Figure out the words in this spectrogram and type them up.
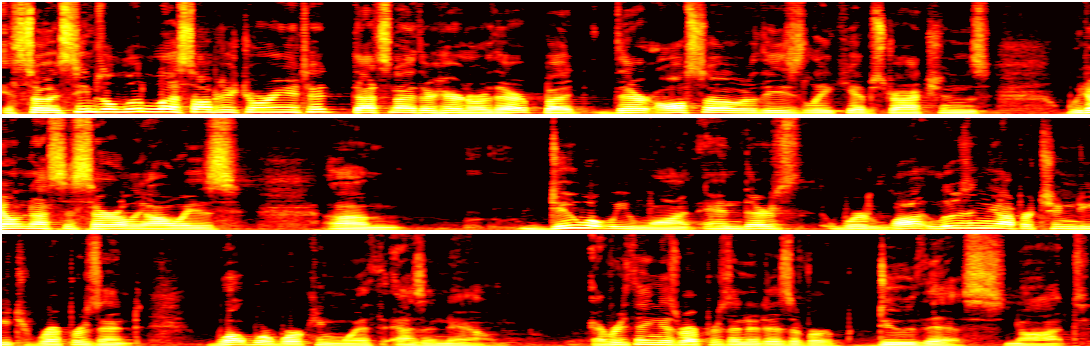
so it seems a little less object-oriented. That's neither here nor there, but there also are these leaky abstractions. We don't necessarily always um, do what we want, and there's, we're losing the opportunity to represent what we're working with as a noun. Everything is represented as a verb. Do this, not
